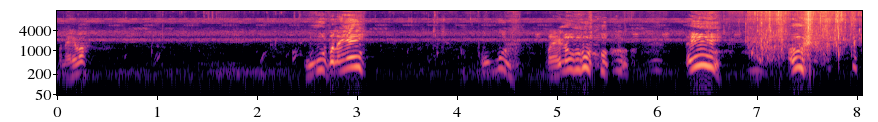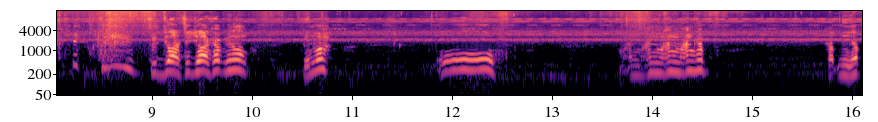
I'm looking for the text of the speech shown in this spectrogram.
ปลาไหลวะ โอ้ปลาไหลไงโอ้ปลาไหลลงงูเอ้ยเอ้ยสุด ยอดสุดยอดครับพี่น้องเห็นปะโอ้มันมันมันมันครับ ครับนี่ครับ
